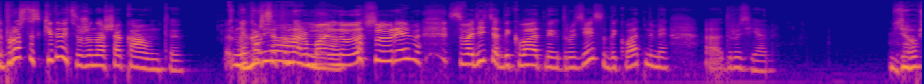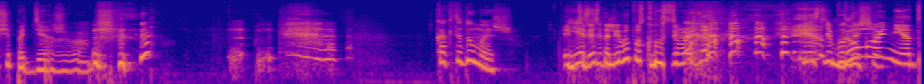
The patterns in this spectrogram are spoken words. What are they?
Да просто скидывайте уже наши аккаунты. Мне Ну, кажется, это реально. нормально в наше время сводить адекватных друзей с адекватными э, друзьями. я вообще поддерживаю. Как ты думаешь, Интересно Если- ли выпускнул сегодня? если будущее, Думаю, нет.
